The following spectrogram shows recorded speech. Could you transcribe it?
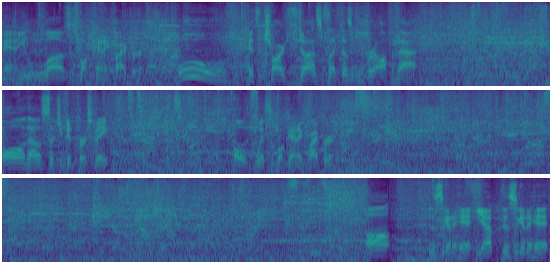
Man, he loves this Volcanic Viper. Ooh, hits a charge just, but doesn't convert off of that. Oh, that was such a good burst bait. Oh, with the Volcanic Viper. Oh, this is gonna hit. Yep, this is gonna hit.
